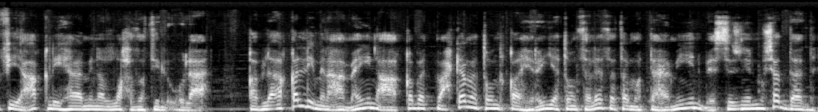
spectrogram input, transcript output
في عقلها من اللحظة الأولى؟ قبل أقل من عامين عاقبت محكمة قاهرية ثلاثة متهمين بالسجن المشدد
